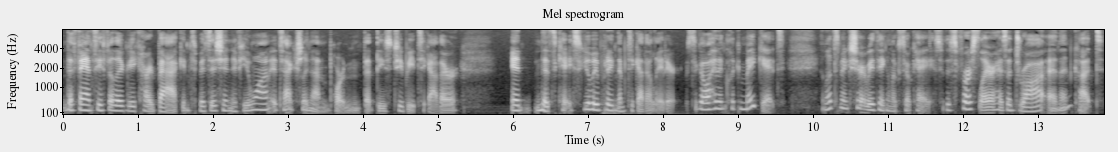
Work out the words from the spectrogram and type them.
the fancy filigree card back into position if you want. It's actually not important that these two be together in this case. You'll be putting them together later. So go ahead and click make it. And let's make sure everything looks okay. So this first layer has a draw and then cut,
